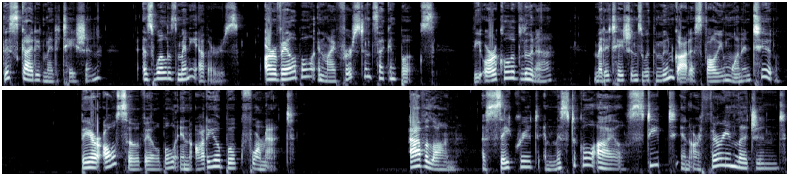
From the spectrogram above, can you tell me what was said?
This guided meditation, as well as many others, are available in my first and second books, The Oracle of Luna, Meditations with the Moon Goddess, Volume 1 and 2. They are also available in audiobook format. Avalon, a sacred and mystical isle steeped in Arthurian legend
